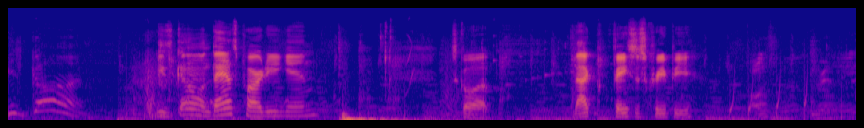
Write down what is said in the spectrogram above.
He's gone. He's gone. Dance party again. Let's go up. That face is creepy. Both of them, really.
